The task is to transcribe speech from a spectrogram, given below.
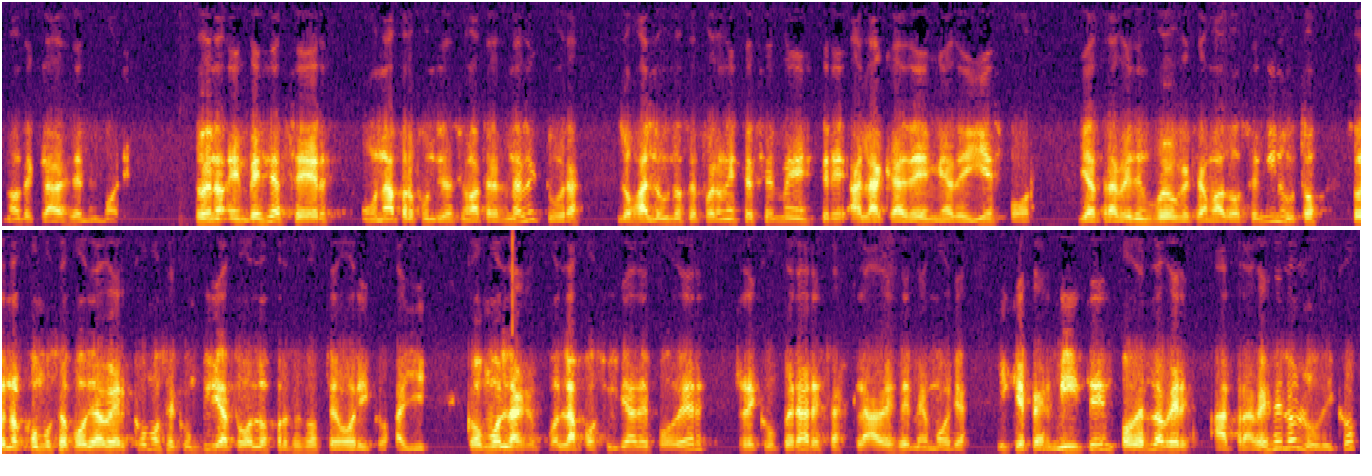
¿no? de claves de memoria. Bueno, en vez de hacer una profundización a través de una lectura, los alumnos se fueron este semestre a la academia de eSport y a través de un juego que se llama 12 minutos, bueno, cómo se podía ver, cómo se cumplía todos los procesos teóricos allí, cómo la, posibilidad de poder recuperar esas claves de memoria y que permiten poderlo ver a través de lo lúdico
